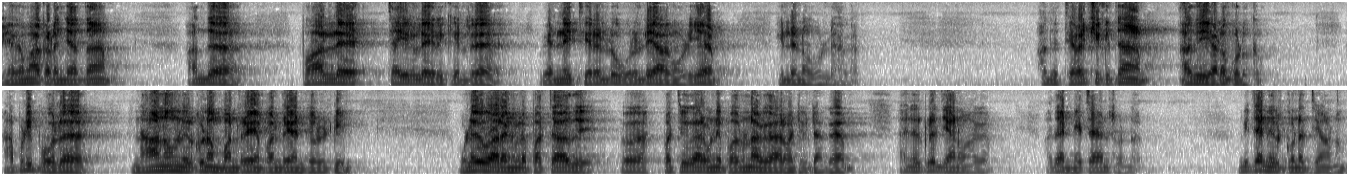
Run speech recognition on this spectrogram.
வேகமாக கடைஞ்சால் தான் அந்த பாலில் தயிரில் இருக்கின்ற வெண்ணெய் திரண்டு உருண்டை ஆக முடிய இல்லைன்னா உருண்டை ஆகும் அந்த திரட்சிக்கு தான் அது இடம் கொடுக்கும். அப்படி போல் நானும் நிற்கணும் பண்ணுறேன் பண்ணுறேன்னு சொல்லிட்டு உலக வாரங்களில் பத்தாவது பத்து விகாரம் பண்ணி பதினொன்றாம் விகாரம் வச்சுக்கிட்டாக்க அது நிற்குண தியானம் ஆகும் அதான் நிதான்னு சொன்னார். நிதா நிற்குண தியானம்.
